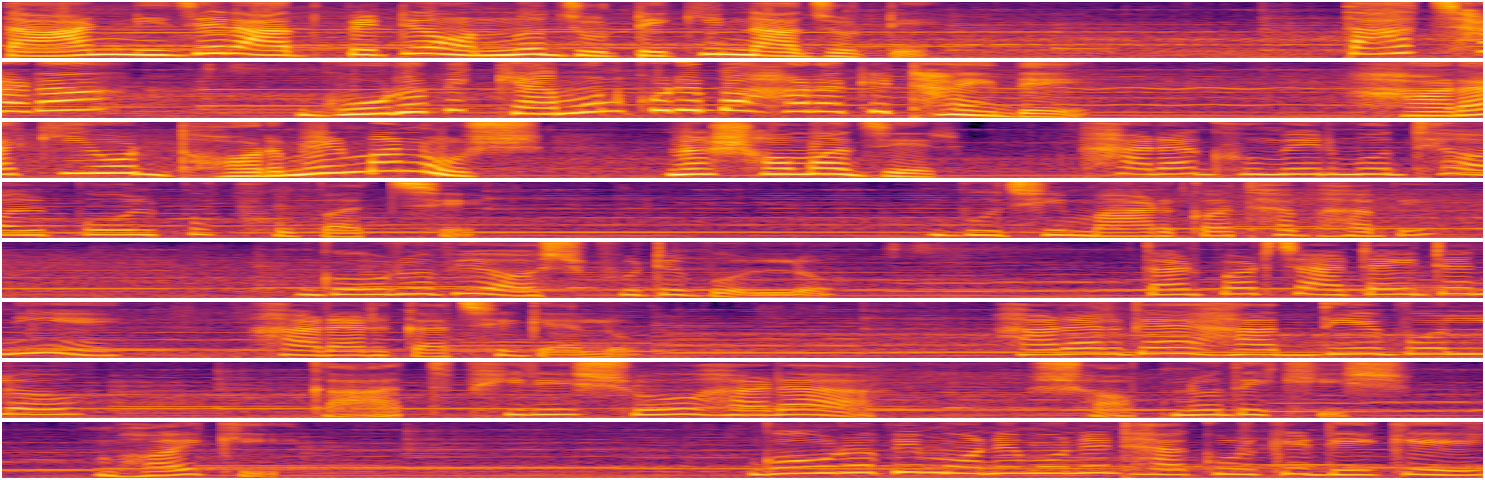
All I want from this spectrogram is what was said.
তার নিজের আধ পেটে অন্ন জোটে কি না জোটে? তাছাড়া গৌরবে কেমন করে বা হারাকে ঠাঁই দেয়? হারা কি ওর ধর্মের মানুষ না সমাজের? হারা ঘুমের মধ্যে অল্প অল্প ফুপাচ্ছে। বুঝি মার কথা ভাবে? গৌরবী অস্ফুটে বলল, তারপর চাটাইটা নিয়ে হারার কাছে গেল। হারার গায়ে হাত দিয়ে বলল, কাত ফিরে শো হারা। স্বপ্ন দেখিস। ভয় কি? গৌরবী মনে মনে ঠাকুরকে ডেকে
